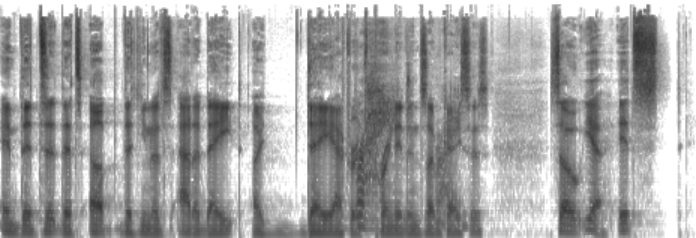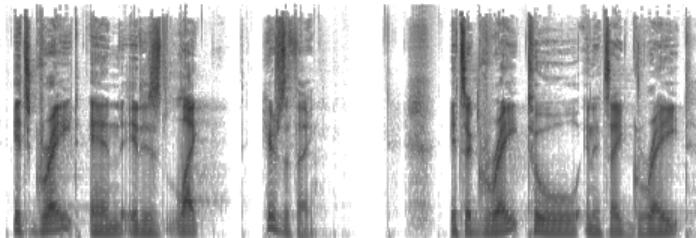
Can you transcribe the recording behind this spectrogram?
and that that's up that you know it's out of date a day after it's printed in some right. cases. So yeah, it's it's great, and it is like here's the thing, it's a great tool, and it's a great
